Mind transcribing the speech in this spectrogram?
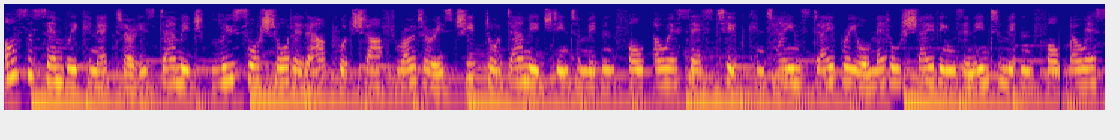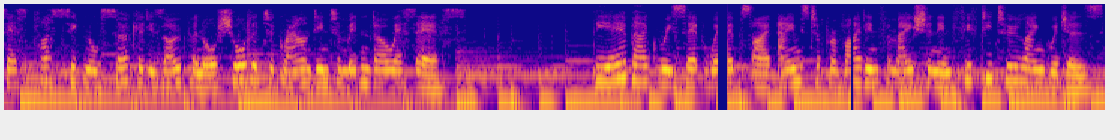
OSS assembly connector is damaged, loose or shorted output shaft rotor is chipped or damaged intermittent fault OSS tip contains debris or metal shavings and intermittent fault OSS plus signal circuit is open or shorted to ground intermittent OSS. The Airbag Reset website aims to provide information in 52 languages.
